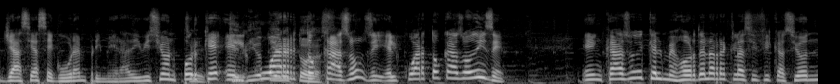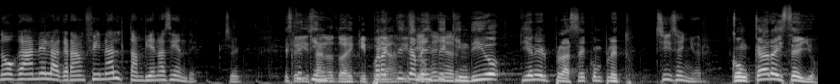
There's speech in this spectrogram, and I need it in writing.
ya se asegura en primera división. Porque el cuarto caso, sí, el cuarto caso dice, en caso de que el mejor de la reclasificación no gane la gran final, también asciende. Sí. Es Sí, que están los dos equipos prácticamente Sí. Quindío tiene el placé completo. Sí, señor. Con cara y sello.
